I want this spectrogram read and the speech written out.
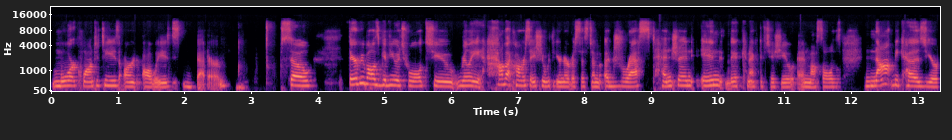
more quantities aren't always better so therapy balls give you a tool to really have that conversation with your nervous system, address tension in the connective tissue and muscles, not because you're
